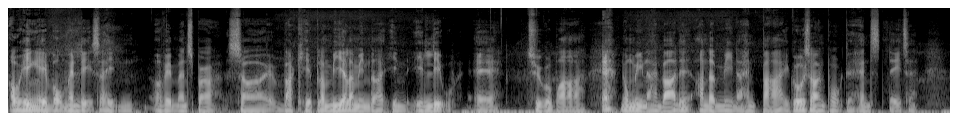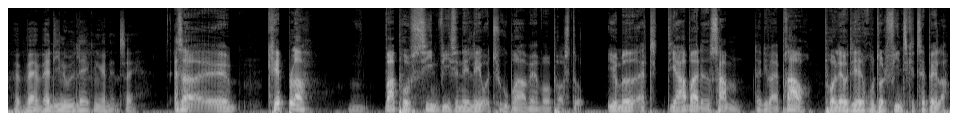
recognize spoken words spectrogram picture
Afhængig af, hvor man læser hen og hvem man spørger, så var Kepler mere eller mindre en elev af Tycho Brahe. Ja. Nogle mener, han var det, andre mener, han bare i godsøjen brugte hans data. Hvad, hvad er din udlægning af den sag? Altså, øh, Kepler var på sin vis en elev af Tycho Brahe, vil jeg påstå. I og med, at de arbejdede sammen, da de var i Prag, på at lave de her rudolfinske tabeller.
